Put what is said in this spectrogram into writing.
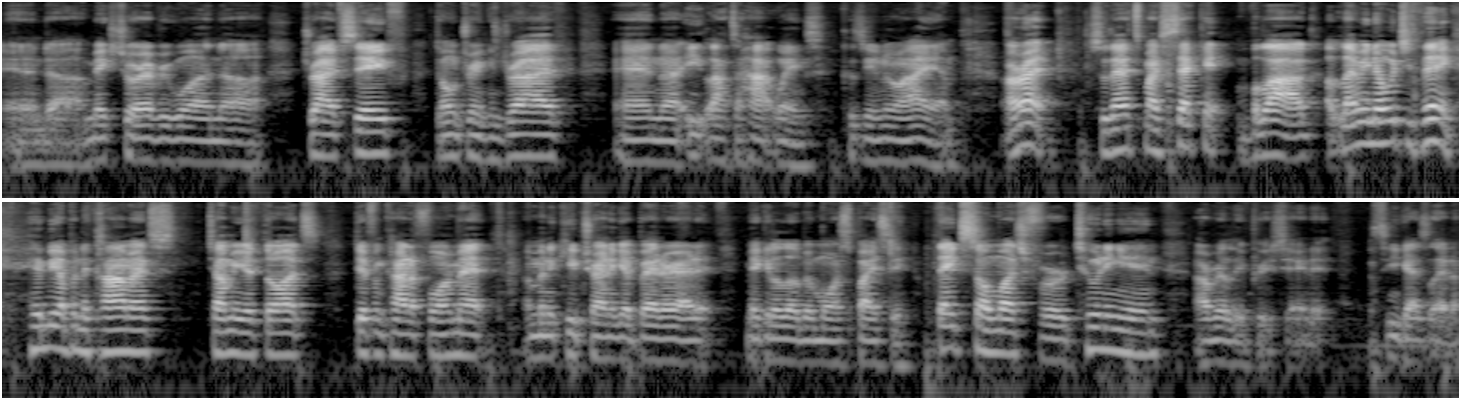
and uh, make sure everyone uh, drive safe, don't drink and drive, and uh, eat lots of hot wings because you know I am. All right, so that's my second vlog. let me know what you think. Hit me up in the comments. Tell me your thoughts. Different kind of format. I'm gonna keep trying to get better at it, make it a little bit more spicy. Thanks so much for tuning in. I really appreciate it. See you guys later.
